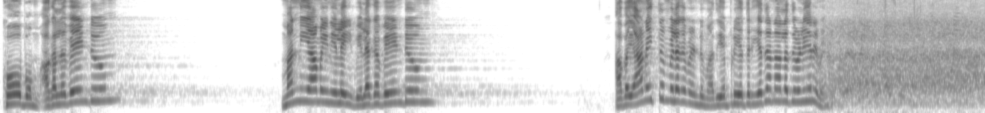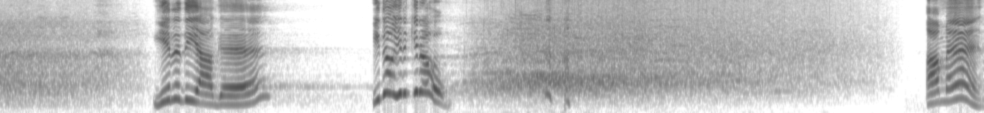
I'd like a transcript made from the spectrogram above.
கோபம் அகல வேண்டும். மன்னியாமை நிலை விலக வேண்டும். அவை அனைத்தும் விலக வேண்டும். அது எப்படியோ தெரியாது ஆனால் அது வெளியேற வேண்டும். இறுதியாக இதோ இருக்கிறோம். ஆமென்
